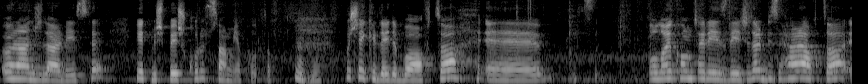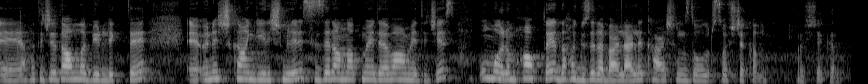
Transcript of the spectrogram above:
öğrencilerde ise 75 kuruş zam yapıldı. Bu şekildeydi bu hafta. Ee, Olay.com.tr izleyiciler biz her hafta e, Hatice Dal'la birlikte e, öne çıkan gelişmeleri sizlere anlatmaya devam edeceğiz. Umarım haftaya daha güzel haberlerle karşınızda oluruz. Hoşçakalın. Hoşçakalın.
